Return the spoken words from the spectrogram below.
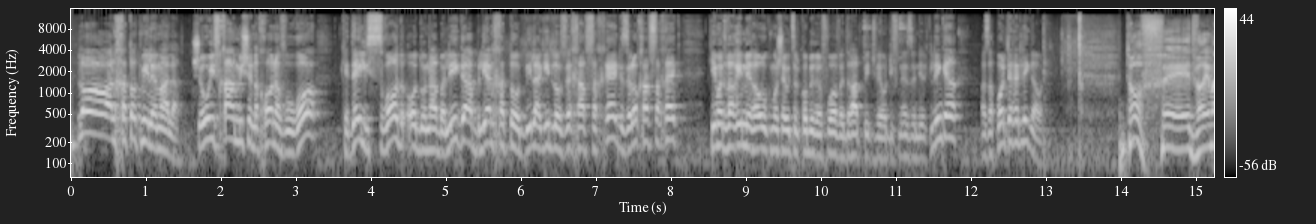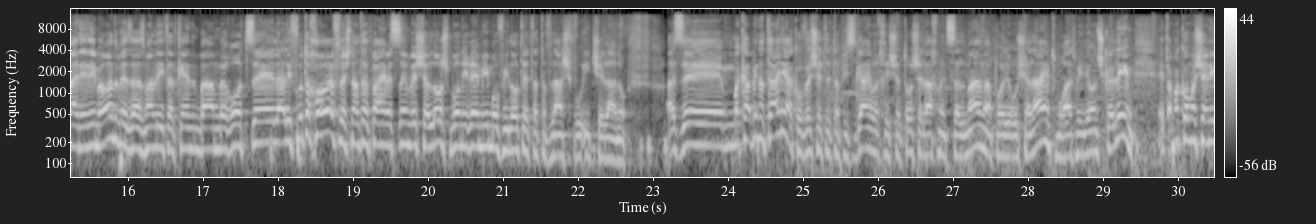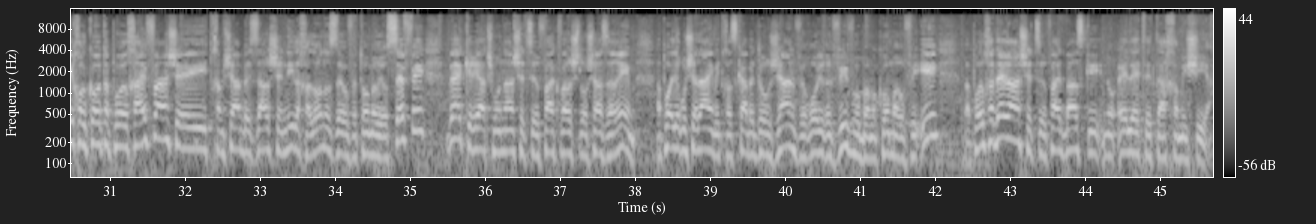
לא הנחתות מלמעלה, שהוא יבחר מי שנכון עבורו. כדי לשרוד עוד עונה בליגה, בלי הנחתות, בלי להגיד לו זה חייב לשחק, זה לא חייב לשחק, כי אם הדברים ייראו כמו שהיו אצל קובי רפואה ודראפיץ' ועוד לפני זה ניר קלינגר, אז הפועל תרד ליגה עוד. טוב, אה, דברים מעניינים מאוד, וזה הזמן להתעדכן במרוץ אה, לאליפות החורף לשנת 2023. בואו נראה מי מובילות את הטבלה השבועית שלנו. אז אה, מכבי נתניה כובשת את הפסגה עם רכישתו של אחמד סלמן מהפועל ירושלים, תמורת מיליון שקלים. את המקום השני חולקות הפועל חיפה, שהתחמשה בזר שני לחלון הזה ובתומר יוספי, וקריית שמונה שצירפה כבר שלושה זרים. הפועל ירושלים התחזקה בדור ז'אן ורוי רביבו במקום הרביעי, והפועל חדרה שצירפה את ברסקי נועלת את החמישייה.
